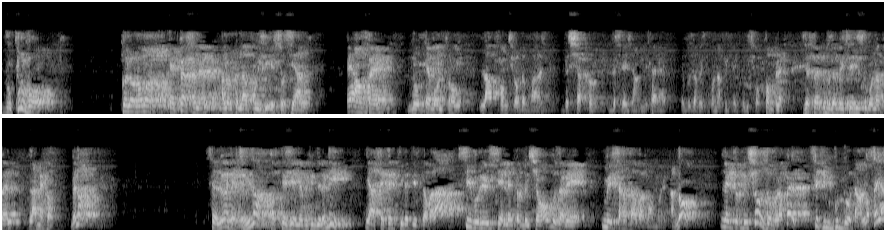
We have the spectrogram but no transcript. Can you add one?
nous prouvons que le roman est personnel alors que la poésie est sociale. Et enfin, nous démontrons la fonction de base de chacun de ces genres littéraires. Et vous avez ce qu'on appelle une introduction complète. J'espère que vous avez saisi ce qu'on appelle la méthode. Maintenant, c'est loin d'être suffisant, parce que j'ai l'habitude de le dire. Il y a certains qui le disent que voilà, si vous réussissez l'introduction, vous avez mille chances d'avoir la moyenne. Ah non, l'introduction, je vous rappelle, c'est une goutte d'eau dans l'océan.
